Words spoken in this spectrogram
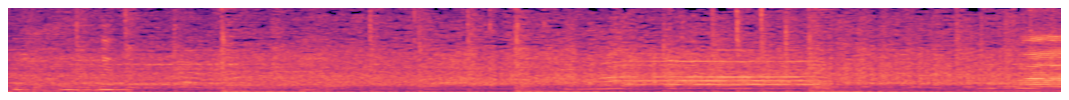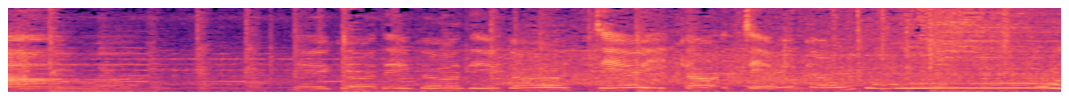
Touchdown. there you go, there you go, there you go, there. Ooh.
